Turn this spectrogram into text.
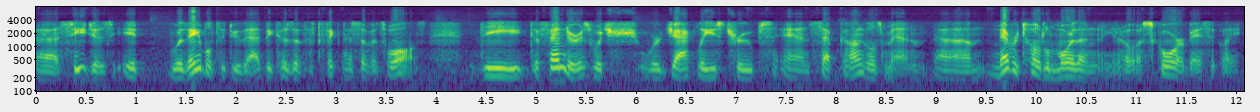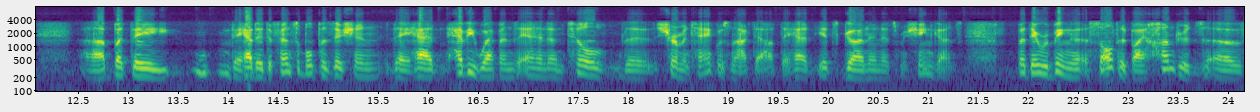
uh, sieges, it was able to do that because of the thickness of its walls. The defenders, which were Jack Lee's troops and Sepp Gangl's men, um, never totaled more than you know a score, basically. Uh, but they they had a defensible position. They had heavy weapons, and until the Sherman tank was knocked out, they had its gun and its machine guns. But they were being assaulted by hundreds of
